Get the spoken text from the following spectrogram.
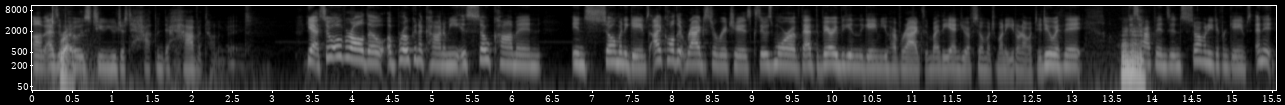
um, as Right. opposed to you just happen to have a ton of it. Yeah so overall though a broken economy is so common in so many games. I called it rags to riches because it was more of that at the very beginning of the game you have rags and by the end you have so much money you don't know what to do with it this mm-hmm. happens in so many different games and it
